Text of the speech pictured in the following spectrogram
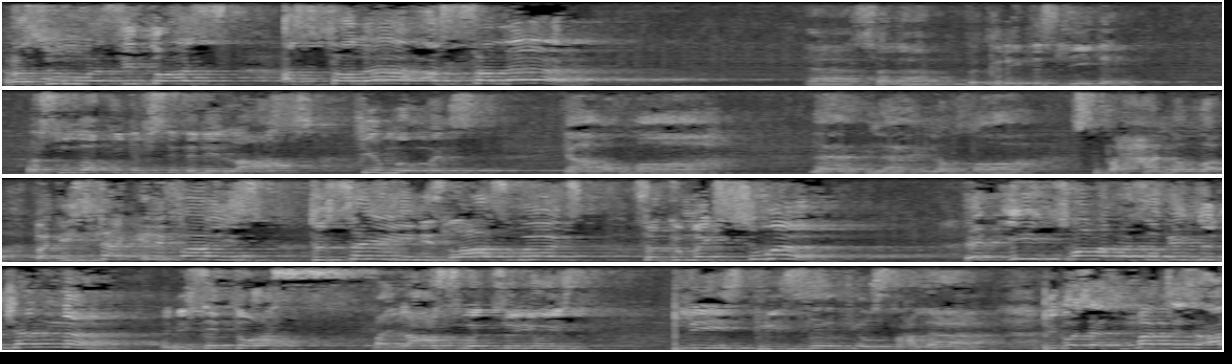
Rasulullah said to us, As-salah, as-salah. Ya salam, the greatest leader. Rasulullah could have said in the last few moments, Ya Allah, La ilaha illallah, subhanallah. But he sacrificed to say in his last words, so to make sure that each one of us are going to Jannah. And he said to us, my last word to you is, Please preserve your salah. Because as much as I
